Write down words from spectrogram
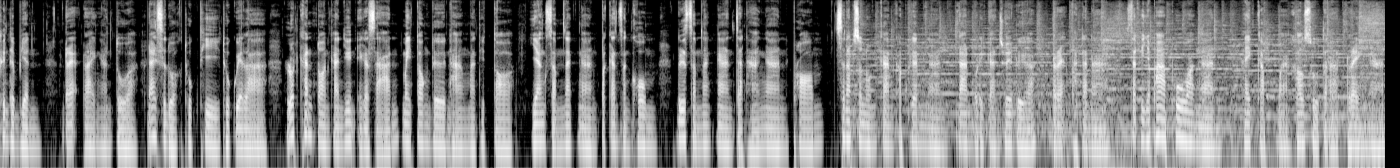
ขึ้นทะเบียน และรายงานตัว ได้สะดวกทุกทีทุกเวลา ลดขั้นตอนการยื่นเอกสารไม่ต้องเดินทางมาติดต่อ ยังสำนักงานประกันสังคม หรือสำนักงานจัดหางาน พร้อม สนับสนุนการขับเคลื่อนงาน ด้านบริการช่วยเหลือ และพัฒนา ศักยภาพผู้ว่างงาน ให้กลับมาเข้าสู่ตลาดแรงงาน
